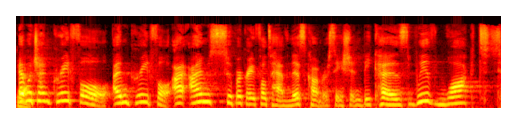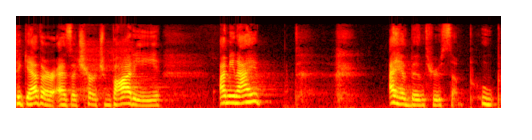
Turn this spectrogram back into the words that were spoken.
Yeah. at which I'm grateful. I'm grateful. I, I'm super grateful to have this conversation because we've walked together as a church body. I mean, I I have been through some poop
